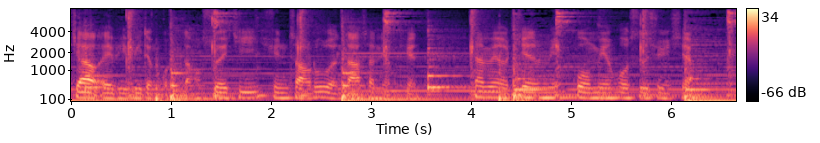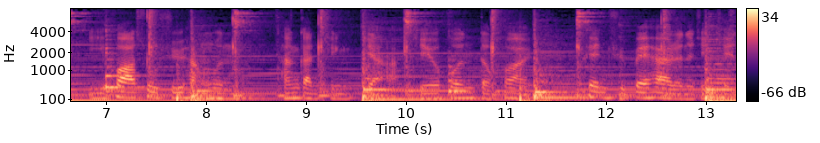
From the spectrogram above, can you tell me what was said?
交友 APP 等管道，随机寻找路人搭讪聊天。在没有见面过面或视讯下，以话术嘘寒问暖、谈感情、假结婚等话语骗取被害人的金钱。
